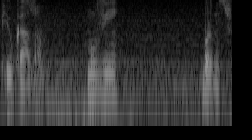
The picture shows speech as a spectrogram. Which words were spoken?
piłkarzom, mówi burmistrz.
